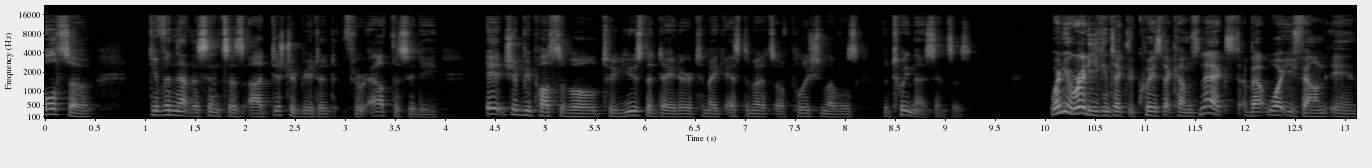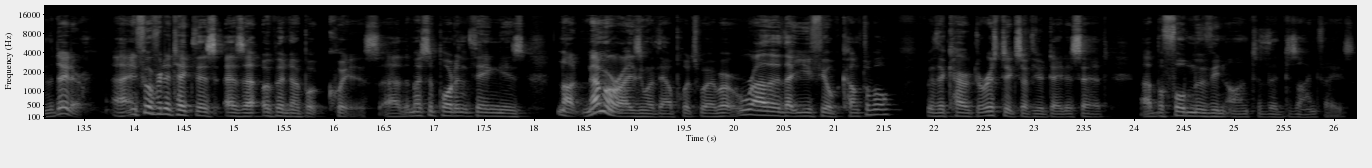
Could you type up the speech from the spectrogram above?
Also, given that the sensors are distributed throughout the city, it should be possible to use the data to make estimates of pollution levels between those sensors. When you're ready, you can take the quiz that comes next about what you found in the data. Uh, and feel free to take this as an open notebook quiz. Uh, the most important thing is not memorizing what the outputs were, but rather that you feel comfortable with the characteristics of your data set uh, before moving on to the design phase.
